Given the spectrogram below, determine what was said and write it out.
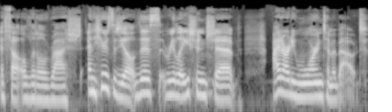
It felt a little rushed. And here's the deal: this relationship, I'd already warned him about.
